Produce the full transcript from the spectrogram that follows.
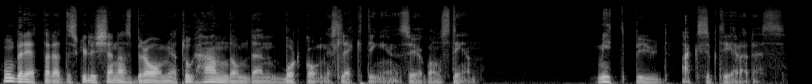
hon berättade att det skulle kännas bra om jag tog hand om den bortgångne släktingens ögonsten. Mitt bud accepterades.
